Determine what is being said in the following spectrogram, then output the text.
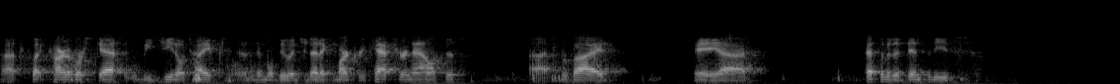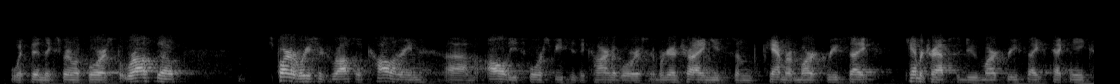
uh, to collect carnivore scat that will be genotyped, and then we'll do a genetic mark recapture analysis uh, to provide a uh, estimate of densities within the experimental forest. But we're also part of our research, we're also collaring um, all these four species of carnivores, and we're going to try and use some camera mark resight, camera traps to do mark resight techniques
